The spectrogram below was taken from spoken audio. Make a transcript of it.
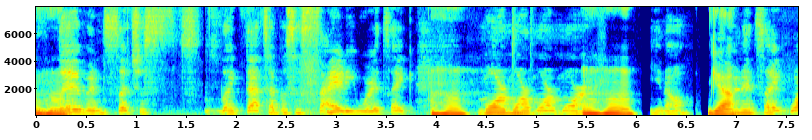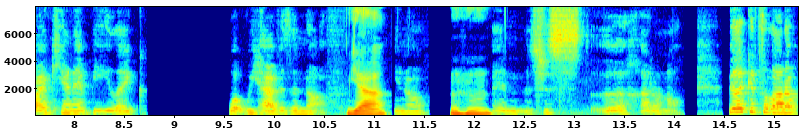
Mhm. live in such a like that type of society where it's like mhm. more, more, more, more. Mhm. You know, Yeah. and it's like why can't it be like what we have is enough? Yeah. You know, Mhm. and it's just ugh, I don't know. I feel like it's a lot of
